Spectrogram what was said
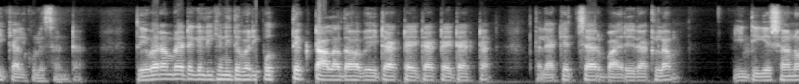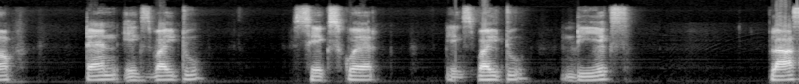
এই ক্যালকুলেশনটা তো এবার আমরা এটাকে লিখে নিতে পারি, প্রত্যেকটা আলাদা হবে, এটা একটা এটা একটা এটা একটা। তাহলে একের চার বাইরে রাখলাম integration of tan x by two sec square x by two dx plus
